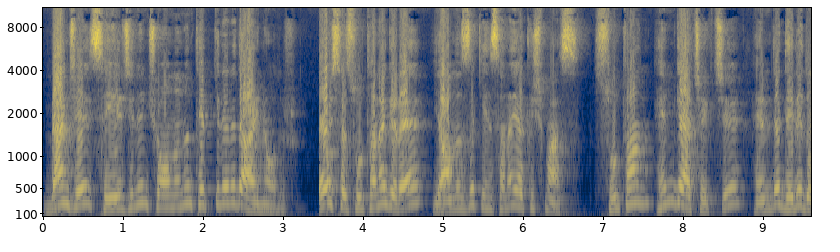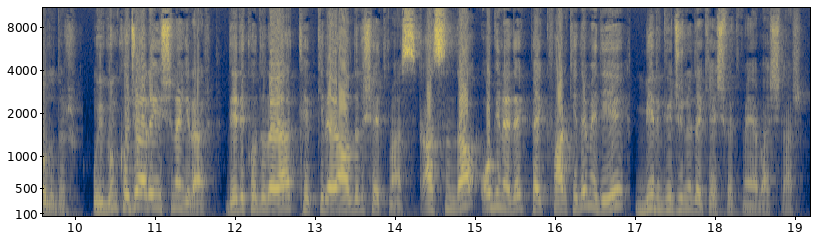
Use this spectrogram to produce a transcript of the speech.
Bence seyircinin çoğunluğunun tepkileri de aynı olur. Oysa sultana göre yalnızlık insana yakışmaz. Sultan hem gerçekçi hem de deli doludur. Uygun koca arayışına girer. Dedikodulara, tepkilere aldırış etmez. Aslında o güne dek pek fark edemediği bir gücünü de keşfetmeye başlar.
